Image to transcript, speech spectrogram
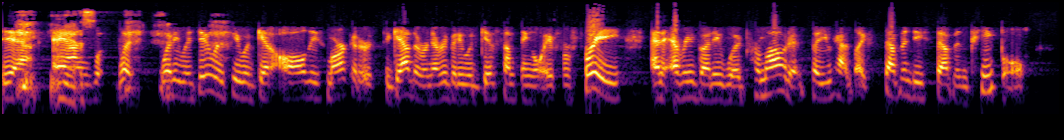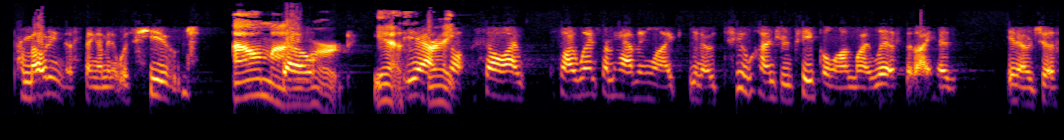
Yeah. yes. And what, what he would do is he would get all these marketers together and everybody would give something away for free and everybody would promote it. So you had like 77 people promoting this thing. I mean, it was huge. Oh my so, word. Yes. Yeah. Great. So, so I, so I went from having like, you know, 200 people on my list that I had, you know, just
